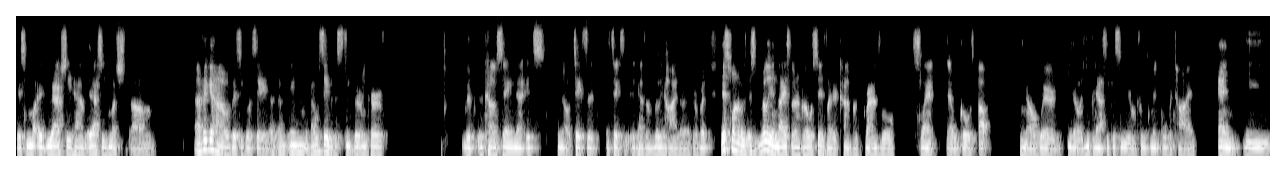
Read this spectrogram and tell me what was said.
it's you actually have it actually much um, I forget how I basically would say. I mean, if I would say with a steep learning curve, we're, we're kind of saying that it's you know it takes a it takes it has a really high learning curve. But this one was it's really a nice learning curve. I would say it's like a kind of a gradual slant that goes up, you know, where you know you can actually can see your improvement over time. And the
